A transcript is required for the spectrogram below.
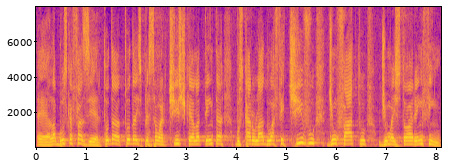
é, ela busca fazer. Toda, toda a expressão artística, ela tenta buscar o lado afetivo de um fato, de uma história, enfim.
